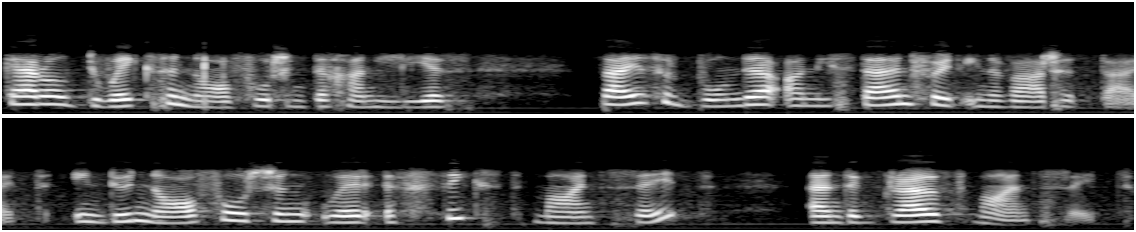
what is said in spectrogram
Carol Dweck se navorsing te gaan lees. Sy is verbonde aan die Stanford Universiteit en doen navorsing oor 'n fixed mindset and a growth mindset.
